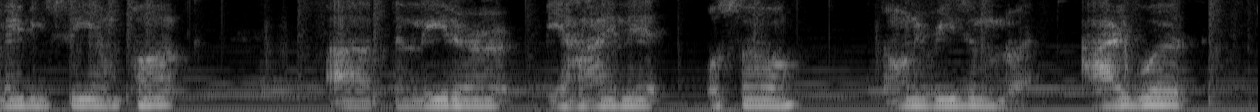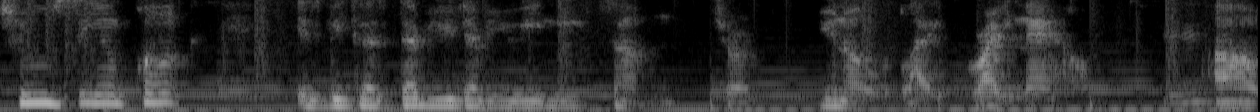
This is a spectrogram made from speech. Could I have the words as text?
maybe CM Punk, uh, the leader behind it, or so. The only reason that I would choose CM Punk is because WWE needs something, you know, like right now, Mhm. uh,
